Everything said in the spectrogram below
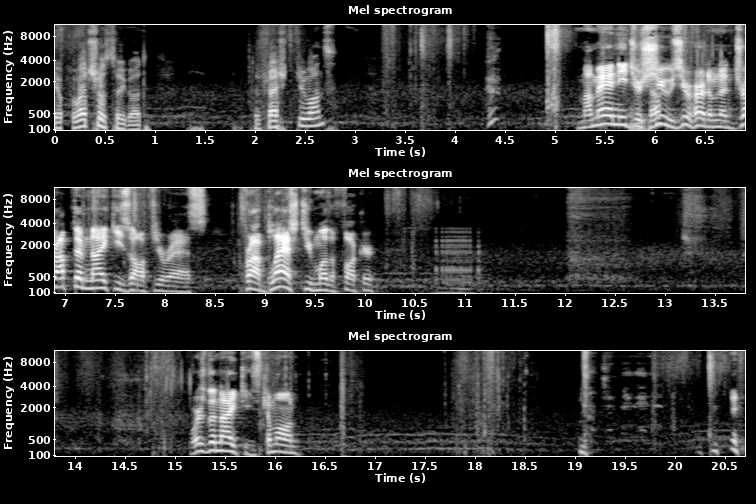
No. Yeah, what shoes do you got? The fresh ones? My man needs your Need help? shoes. You heard him. Then drop them Nikes off your ass. Before I blast you, motherfucker. Where's the Nikes? Come on.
